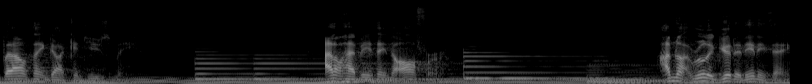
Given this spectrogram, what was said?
But I don't think God can use me. I don't have anything to offer. I'm not really good at anything.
